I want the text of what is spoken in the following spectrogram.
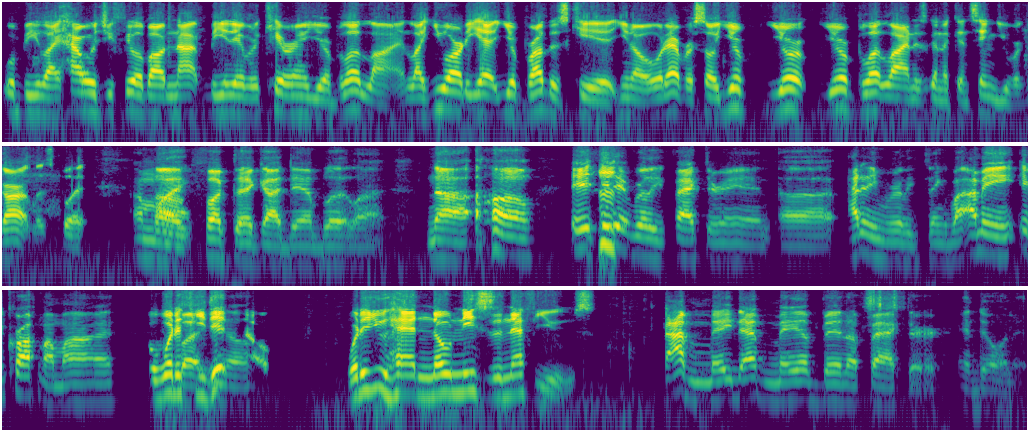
would be like, how would you feel about not being able to carry on your bloodline? Like you already had your brother's kid, you know, whatever. So your your your bloodline is going to continue regardless. But I'm like, um, fuck that goddamn bloodline. Nah, um, it, it didn't really factor in. Uh, I didn't even really think about. I mean, it crossed my mind. But what if but, you didn't you know, know? What if you had no nieces and nephews? I may that may have been a factor in doing it.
